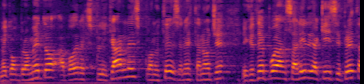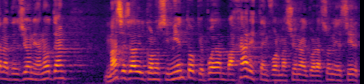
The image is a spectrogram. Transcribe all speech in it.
Me comprometo a poder explicarles con ustedes en esta noche y que ustedes puedan salir de aquí, si prestan atención y anotan, más allá del conocimiento, que puedan bajar esta información al corazón y decir,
